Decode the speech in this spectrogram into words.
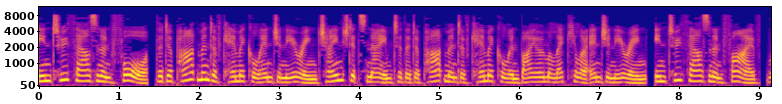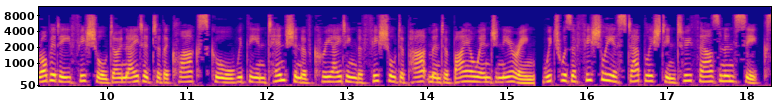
In 2004, the Department of Chemical Engineering changed its name to the Department of Chemical and Biomolecular Engineering. In 2005, Robert E. Fischell donated to the Clark School with the intention of creating the Fischell Department of Bioengineering, which was officially established in 2006.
